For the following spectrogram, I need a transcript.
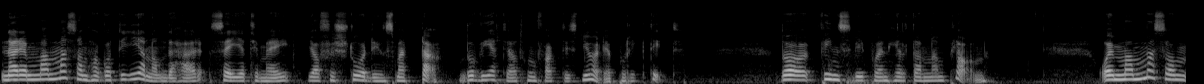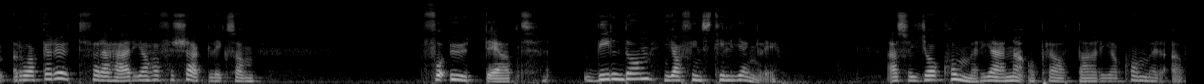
När en mamma som har gått igenom det här säger till mig, jag förstår din smärta. Då vet jag att hon faktiskt gör det på riktigt. Då finns vi på en helt annan plan. Och en mamma som råkar ut för det här, jag har försökt liksom få ut det att vill de, jag finns tillgänglig. Alltså jag kommer gärna och pratar, jag kommer och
